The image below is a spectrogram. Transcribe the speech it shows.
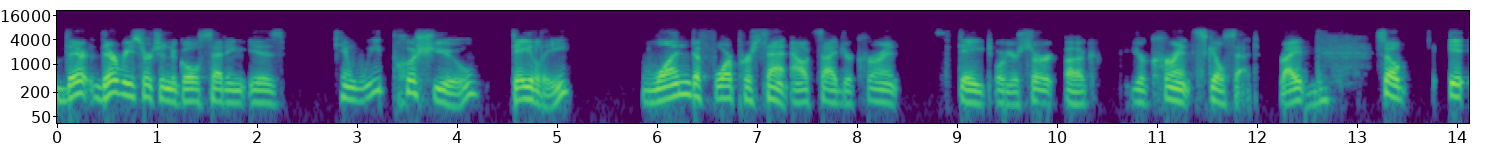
their, their research into goal setting is can we push you daily one to four percent outside your current state or your cert, uh, your current skill set, right? Mm-hmm. So it,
